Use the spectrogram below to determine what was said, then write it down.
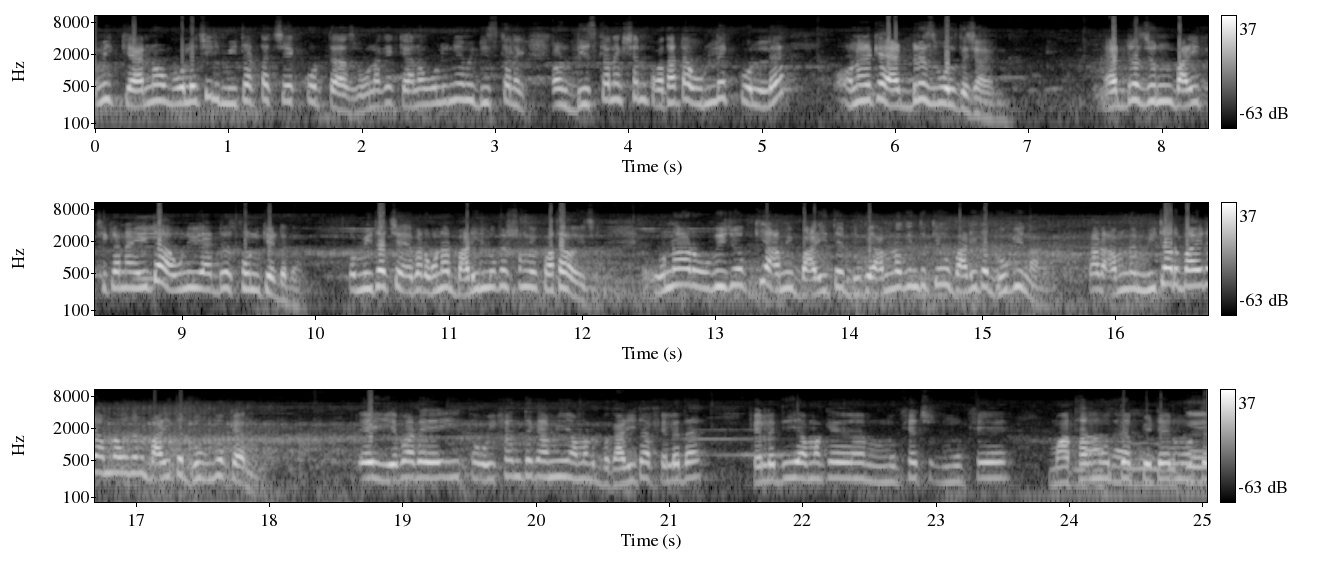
আমি কেন বলেছি মিটারটা চেক করতে আসব। ওনাকে কেন বলিনি আমি ডিসকানেক্ট কারণ ডিসকানেকশন কথাটা উল্লেখ করলে ওনাকে অ্যাড্রেস বলতে চায় না। অ্যাড্রেস যখন বাড়ির ঠিকানা এইটা উনি অ্যাড্রেস ফোন কেটে দেন। তো মিটার চেয়ে এবার ওনার বাড়ির লোকের সঙ্গে কথা হয়েছে। ওনার অভিযোগ কি আমি বাড়িতে ঢুকে আমরা কিন্তু কেউ বাড়িতে ঢুকি না। কারণ আমরা মিটার বাইরে আমরা ওদের বাড়িতে ঢুকবো কেন? এই এবারে এই তো ওইখান থেকে আমি আমার গাড়িটা ফেলে দেয়। ফেলে দিয়ে আমাকে মুখে মুখে মাথার মধ্যে পেটের মধ্যে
